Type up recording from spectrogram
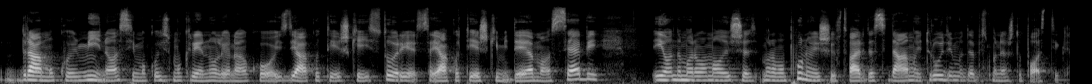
dramu koju mi nosimo, koju smo krenuli onako iz jako teške istorije, sa jako teškim idejama o sebi i onda moramo malo više, moramo puno više u stvari da se damo i trudimo da bismo nešto postigli.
